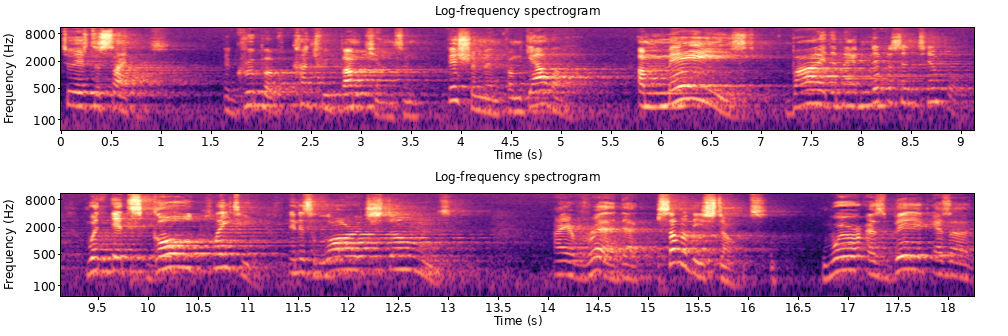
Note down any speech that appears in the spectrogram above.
to his disciples, a group of country bumpkins and fishermen from Galilee, amazed by the magnificent temple with its gold plating and its large stones. I have read that some of these stones were as big as a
